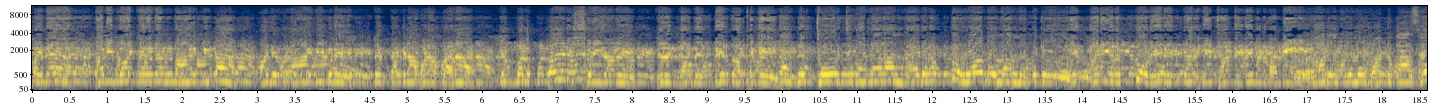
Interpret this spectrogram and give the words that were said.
ਪੈਂਦੇ ਆ। ਸਾਡੀ ਮਨੋਜ ਮੇਰੇ ਨੇ ਮਾਰ ਕੀਤਾ। ਅੱਜ ਰਾਜਦੀਪ ਨੇ ਤੇ ਤਗੜਾ ਹੋਣਾ ਪੈਣਾ। ਕਿ ਮੁੱਲ ਪੈਣ ਸ਼ਰੀਰਾਂ ਦੇ ਜਿਹੜੇ ਲਾਉਂਦੇ ਮਿਹਰ ਉੱਠ ਕੇ। ਧੰਨ ਚੋਰ ਜਵਾਨਾਂ ਦਾ ਲੈਡਰ ਭਰਿਆ ਮੇਲਾ ਲੁੱਟ ਕੇ। ਇਹ ਅੜੀਆਂ ਘੋੜੇ ਦੇ ਕਰ ਹੀ ਜਾਂਦੇ ਨੇ ਮਨਮਾਨੀ। ਰਾੜੇ ਖੇਲੇ ਹੱਟ ਪਾਸੇ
